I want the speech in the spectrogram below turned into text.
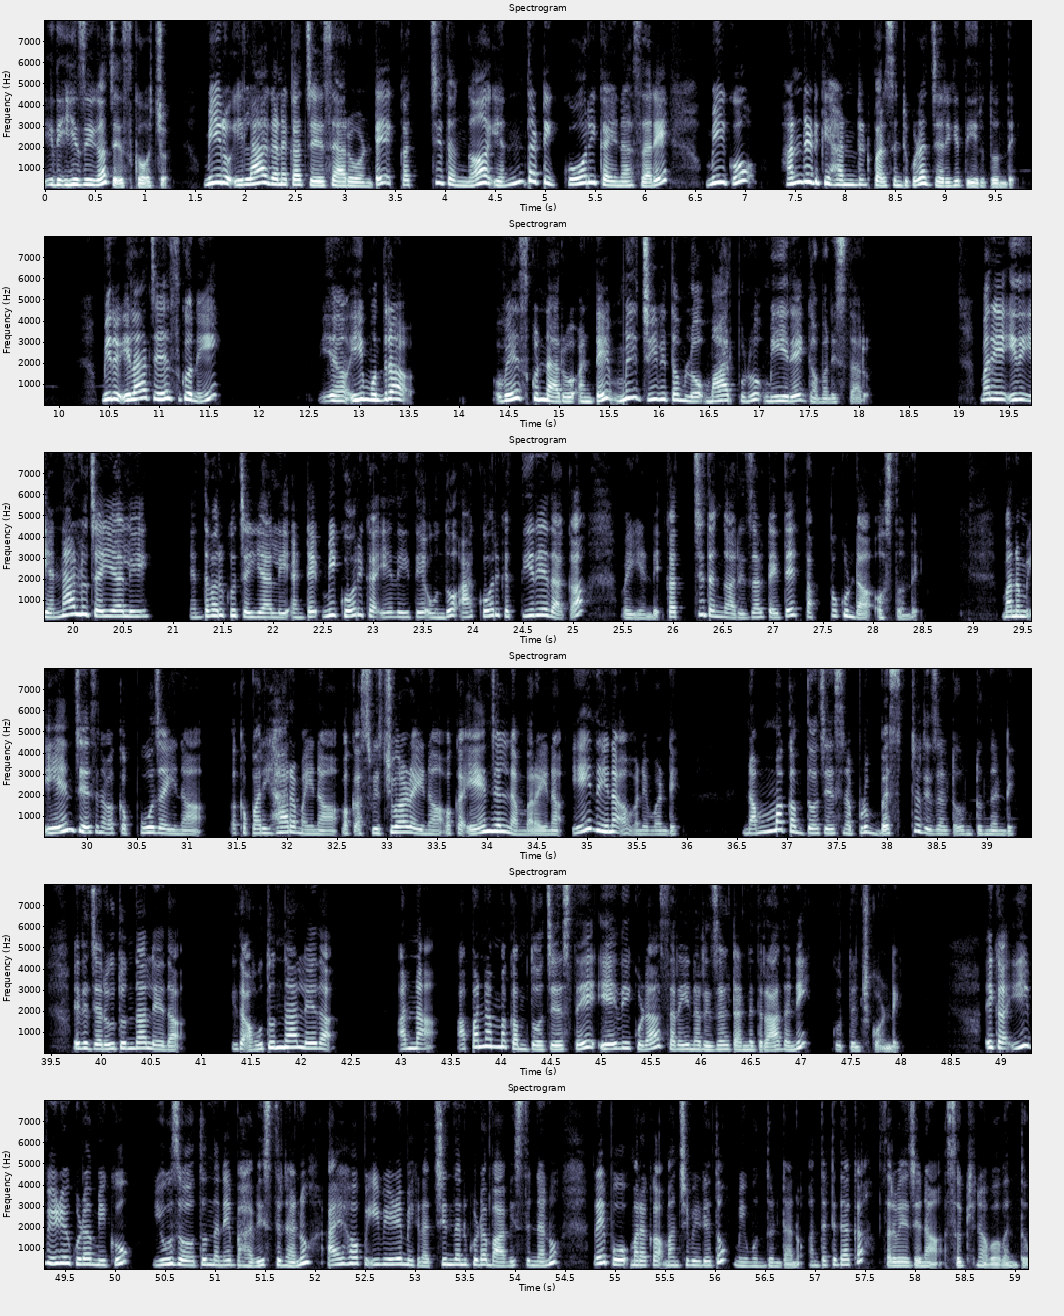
ఇది ఈజీగా చేసుకోవచ్చు. మీరు ఇలా గనక చేశారు అంటే ఖచ్చితంగా ఎంతటి కోరికైనా సరే మీకు హండ్రెడ్కి హండ్రెడ్ పర్సెంట్ కూడా జరిగి తీరుతుంది. మీరు ఇలా చేసుకొని ఈ ముద్ర వేసుకున్నారు అంటే మీ జీవితంలో మార్పును మీరే గమనిస్తారు. మరి ఇది ఎన్నాళ్ళు చెయ్యాలి? ఎంతవరకు చెయ్యాలి? అంటే మీ కోరిక ఏదైతే ఉందో ఆ కోరిక తీరేదాకా వెయ్యండి. ఖచ్చితంగా రిజల్ట్ అయితే తప్పకుండా వస్తుంది. మనం ఏం చేసిన ఒక పూజ అయినా ఒక పరిహారమైనా ఒక స్విచ్ వర్డ్ అయినా ఒక ఏంజల్ నెంబర్ అయినా ఏదైనా అవనివ్వండి. నమ్మకంతో చేసినప్పుడు బెస్ట్ రిజల్ట్ ఉంటుందండి. ఇది జరుగుతుందా లేదా? ఇది అవుతుందా లేదా? అన్న అపనమ్మకంతో చేస్తే ఏది కూడా సరైన రిజల్ట్ అనేది రాదని గుర్తుంచుకోండి. ఇక ఈ వీడియో కూడా మీకు యూజ్ అవుతుందని భావిస్తున్నాను. ఐ హోప్ ఈ వీడియో మీకు నచ్చిందని కూడా భావిస్తున్నాను. రేపు మరొక మంచి వీడియోతో మీ ముందుంటాను. అంతటిదాకా సర్వేజన సుఖినోభవంతు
